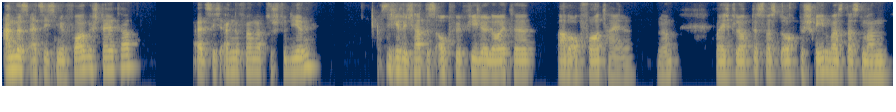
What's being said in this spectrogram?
anders, als ich es mir vorgestellt habe, als ich angefangen habe zu studieren. Sicherlich hat es auch für viele Leute aber auch Vorteile. Ne? Weil ich glaube, das, was du auch beschrieben hast, dass man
